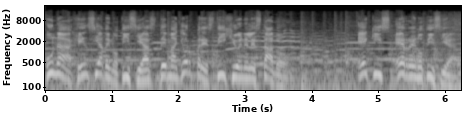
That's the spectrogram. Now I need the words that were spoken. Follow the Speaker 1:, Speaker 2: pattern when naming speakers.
Speaker 1: una agencia de noticias de mayor prestigio en el estado. XR Noticias.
